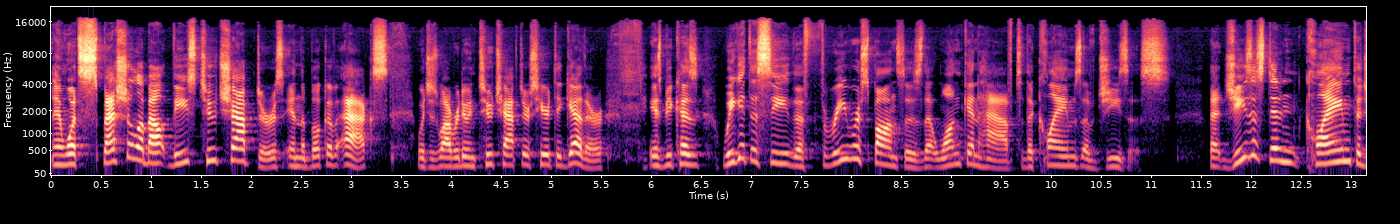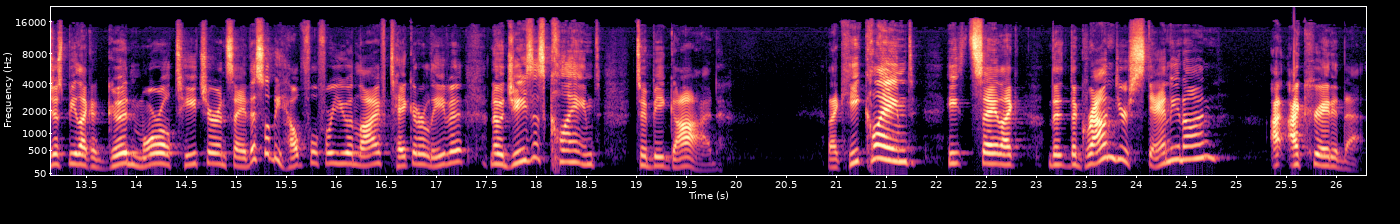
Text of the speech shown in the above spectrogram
And what's special about these two chapters in the book of Acts, which is why we're doing two chapters here together, is because we get to see the three responses that one can have to the claims of Jesus. That Jesus didn't claim to just be like a good moral teacher and say, This will be helpful for you in life, take it or leave it. No, Jesus claimed to be God. Like he claimed, he'd say, like, the, the ground you're standing on, I, I created that.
